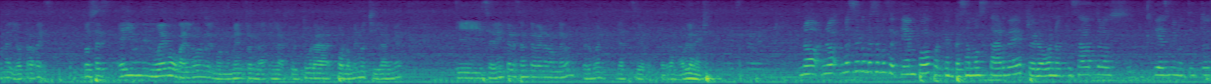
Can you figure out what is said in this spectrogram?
una y otra vez. Entonces, hay un nuevo valor del monumento en la, en la cultura, por lo menos chilanga, y sería interesante ver a dónde van, pero bueno, ya cierro, perdón, hablé mucho. No, no, no sé cómo estamos de tiempo porque empezamos tarde, pero bueno, quizá otros 10 minutitos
